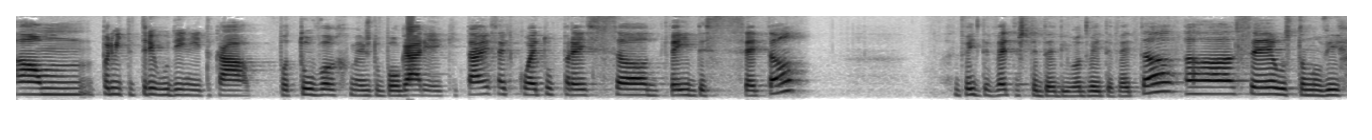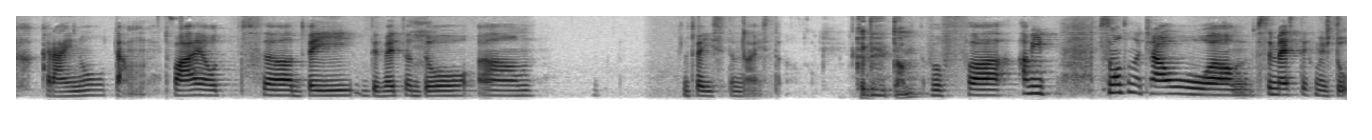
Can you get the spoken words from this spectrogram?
Ам, първите три години така пътувах между България и Китай, след което през 2010 2009 ще да е била 2009 а, се установих крайно там. Това е от а, 2009 до а, 2017. Къде е там? В, а, ами, в самото начало а, се местех между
